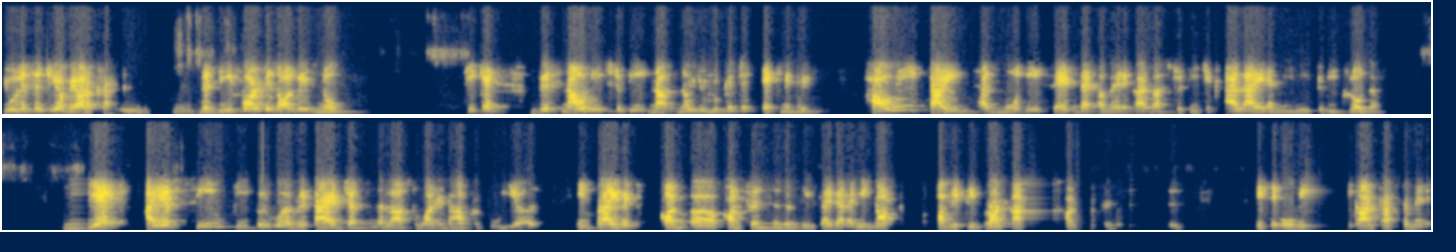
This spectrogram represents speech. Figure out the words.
You listen to your bureaucrat. Mm-hmm. The default is always no. Okay. This now needs to be now. Now you look at it technically. How many times has Modi said that America is our strategic ally and we need to be closer? Yet, I have seen people who have retired just in the last one and a half to two years in private con- uh, conferences and things like that. I mean, not publicly broadcast conferences. They say, oh, we can't trust America.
